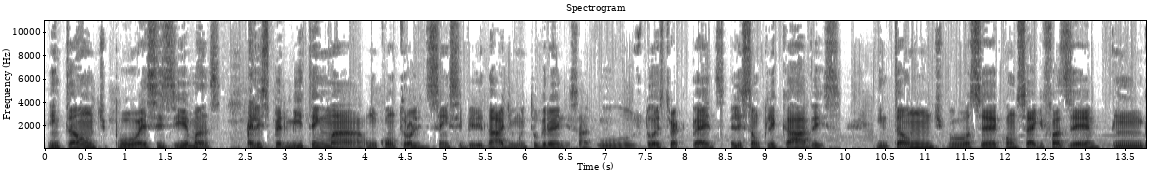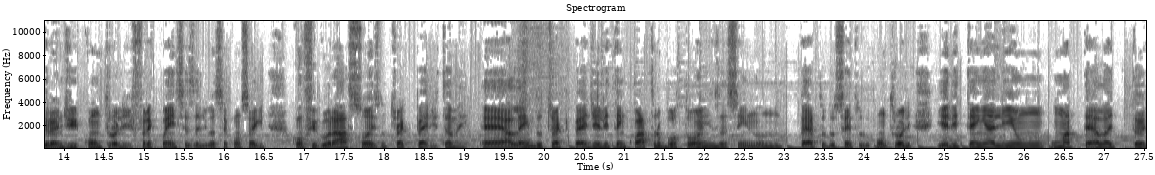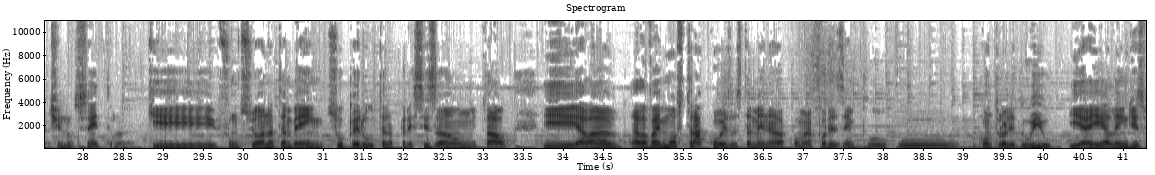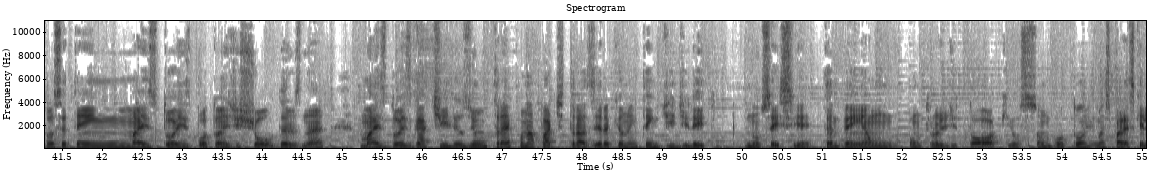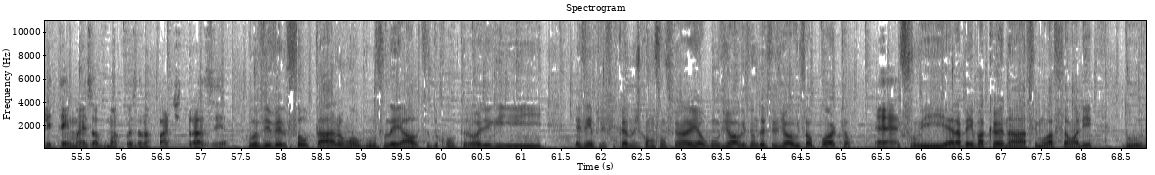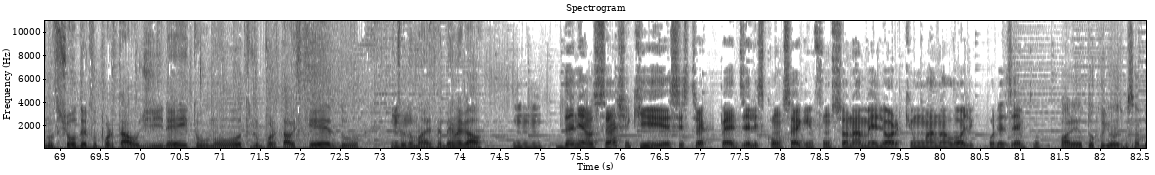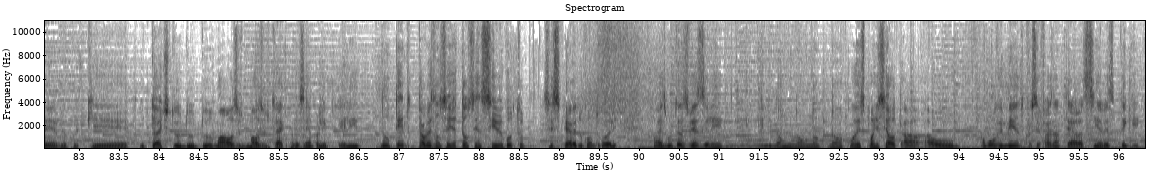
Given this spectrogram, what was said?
Então, tipo, esses ímãs, eles permitem uma, um controle de sensibilidade muito grande, sabe? Os dois trackpads, eles são clicáveis então, tipo, você consegue fazer um grande controle de frequências ali, você consegue configurar ações no trackpad também. É, além do trackpad, ele tem quatro botões, assim, no, perto do centro do controle, e ele tem ali um, uma tela touch no centro, né? que funciona também super ultra precisão e tal. E ela, ela vai mostrar coisas também nela, como é, por exemplo, o, o controle do Wii U. E aí, além disso, você tem mais dois botões de shoulders, né? Mais dois gatilhos e um treco na parte traseira que eu não entendi direito. Não sei se é, também é um controle de toque ou se são botões, mas parece que ele tem mais alguma coisa na parte traseira. Inclusive, eles soltaram alguns layouts do controle e exemplificando de como funcionaria alguns jogos, e um desses jogos é o Portal. É. E, foi, e era bem bacana a simulação ali, do, nos shoulders do portal direito, no outro do portal esquerdo e hum. tudo mais. É bem legal. Uhum. Daniel, você acha que esses trackpads eles conseguem funcionar melhor que um analógico, por exemplo? Olha, eu tô curioso para saber, viu? Porque o touch do, do, do mouse, do mouse track, por exemplo, ele, ele não tem, talvez não seja tão sensível quanto se espera do controle, mas muitas vezes ele, ele não, não, não, não corresponde assim, ao, ao, ao, movimento que você faz na tela, assim, às vezes tem que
